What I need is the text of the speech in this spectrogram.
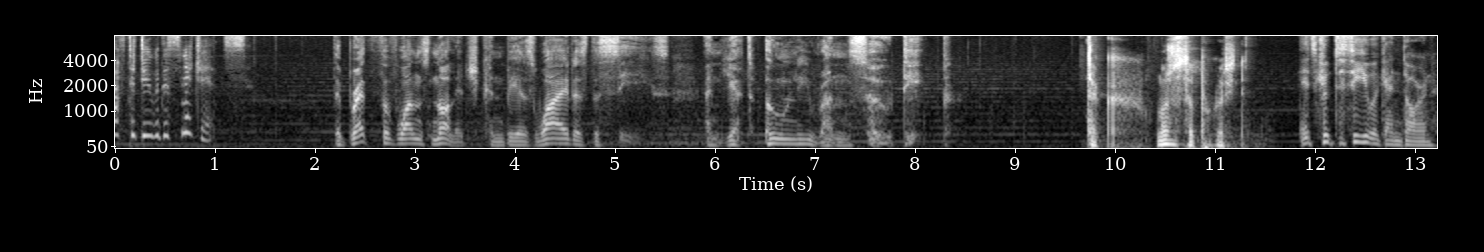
have to do with the Snidgets? The breadth of one's knowledge can be as wide as the seas, and yet only run so deep. It's good to see you again, Doran.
